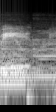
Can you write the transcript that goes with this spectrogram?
beat.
